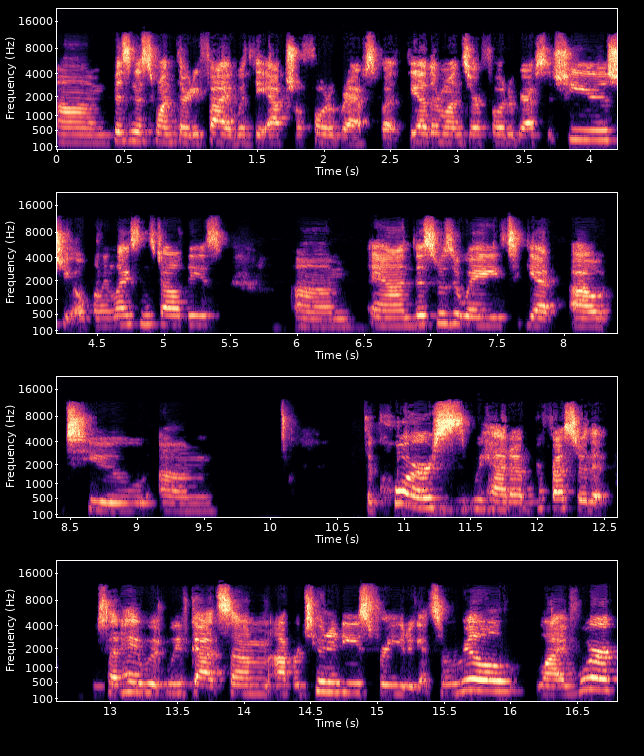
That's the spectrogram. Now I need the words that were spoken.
um, Business 135 with the actual photographs, but the other ones are photographs that she used. She openly licensed all these. Um, and this was a way to get out to um, the course. We had a professor that said, hey, we, have got some opportunities for you to get some real live work,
